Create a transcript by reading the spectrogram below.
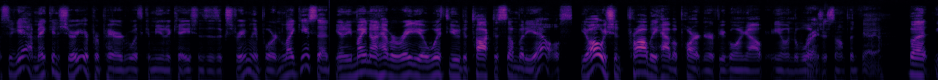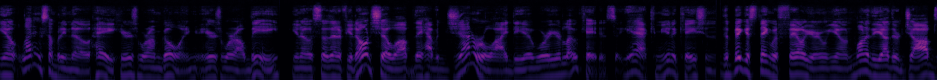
So yeah, making sure you're prepared with communications is extremely important. Like you said, you know, you might not have a radio with you to talk to somebody else. You always should probably have a partner if you're going out, you know, in the woods Right. or something. yeah, yeah. But, you know, letting somebody know, hey, here's where I'm going, here's where I'll be, you know, so that if you don't show up, they have a general idea where you're located. So, yeah, communication. The biggest thing with failure, you know, and one of the other jobs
